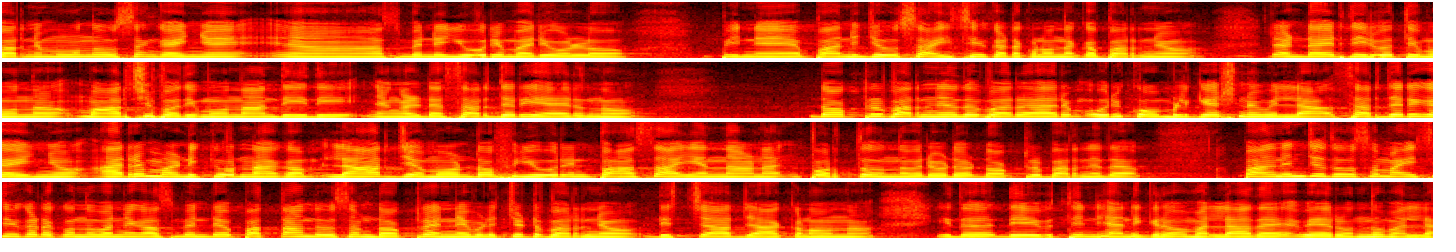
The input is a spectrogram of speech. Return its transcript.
പറഞ്ഞു മൂന്ന് ദിവസം കഴിഞ്ഞ് ഹസ്ബൻഡ് യൂറിൻ വരുവുള്ളൂ. പിന്നെ പതിനഞ്ച് ദിവസം ഐ സി കിടക്കണമെന്നൊക്കെ പറഞ്ഞു രണ്ടായിരത്തി ഇരുപത്തി മൂന്ന് മാർച്ച് പതിമൂന്നാം തീയതി ഞങ്ങളുടെ സർജറി ആയിരുന്നു. ഡോക്ടർ പറഞ്ഞത് പ്രകാരം ഒരു കോംപ്ലിക്കേഷനും ഇല്ല. സർജറി കഴിഞ്ഞു. അരമണിക്കൂറിനകം ലാർജ് എമൗണ്ട് ഓഫ് യൂറിൻ പാസ്സായി എന്നാണ് പുറത്തു നിന്നവരോട് ഡോക്ടർ പറഞ്ഞത്. പതിനഞ്ച് ദിവസം ഐ സി കിടക്കുമെന്ന് പറഞ്ഞ ഹസ്ബൻഡ് പത്താം ദിവസം ഡോക്ടർ എന്നെ വിളിച്ചിട്ട് പറഞ്ഞു ഡിസ്ചാർജ് ആക്കണമെന്ന്. ഇത് ദൈവത്തിന്റെ അനുഗ്രഹമല്ലാതെ വേറൊന്നുമല്ല.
